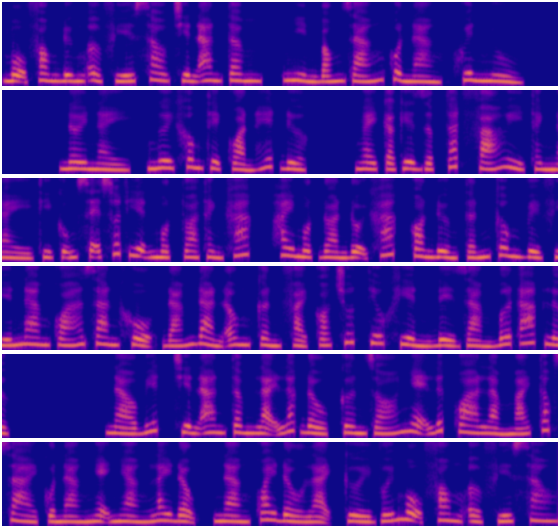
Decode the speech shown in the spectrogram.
Mộ phong đứng ở phía sau chiến an tâm, nhìn bóng dáng của nàng, khuyên nhủ. Nơi này, ngươi không thể quản hết được. Ngay cả kia dập tắt phá hủy thành này thì cũng sẽ xuất hiện một tòa thành khác, hay một đoàn đội khác, con đường tấn công về phía nam quá gian khổ, đám đàn ông cần phải có chút tiêu khiển để giảm bớt áp lực. Nào biết chiến an tâm lại lắc đầu cơn gió nhẹ lướt qua làm mái tóc dài của nàng nhẹ nhàng lay động, nàng quay đầu lại cười với mộ phong ở phía sau.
